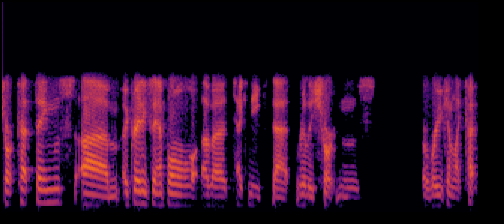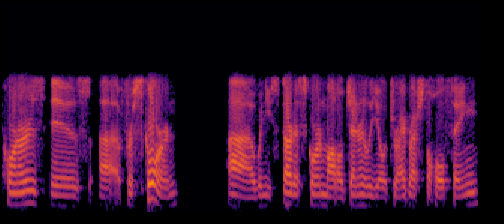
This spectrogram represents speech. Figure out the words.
shortcut things. Um, a great example of a technique that really shortens, or where you can like cut corners, is uh, for Skorne. Uh, when you start a Skorne model, generally you'll dry brush the whole thing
